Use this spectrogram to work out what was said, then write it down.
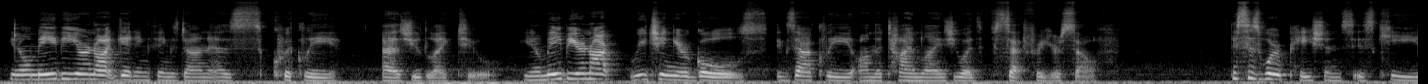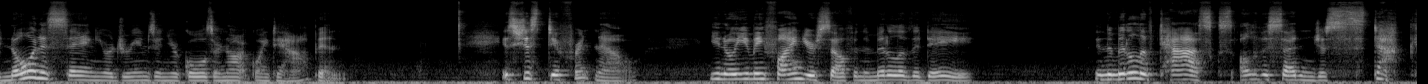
You know, maybe you're not getting things done as quickly as you'd like to. You know, maybe you're not reaching your goals exactly on the timelines you had set for yourself. This is where patience is key. No one is saying your dreams and your goals are not going to happen. It's just different now. You know, you may find yourself in the middle of the day, in the middle of tasks, all of a sudden just stuck.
